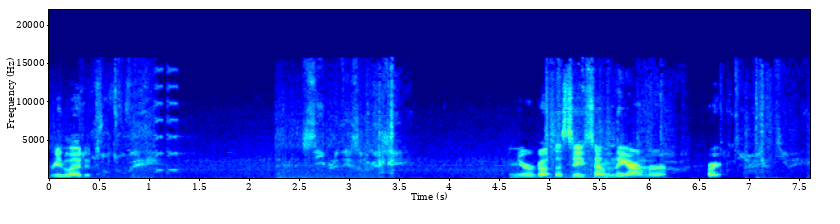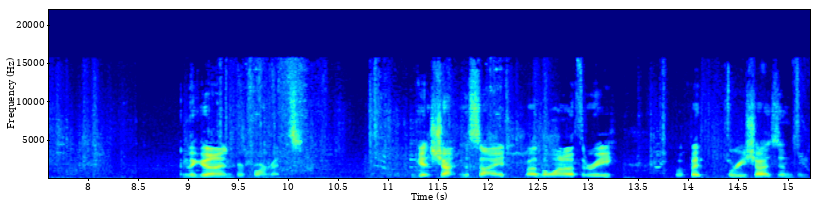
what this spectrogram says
reloaded. And you're about to see some of the armor work. And the gun performance. You get shot in the side by the 103 but put three shots into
